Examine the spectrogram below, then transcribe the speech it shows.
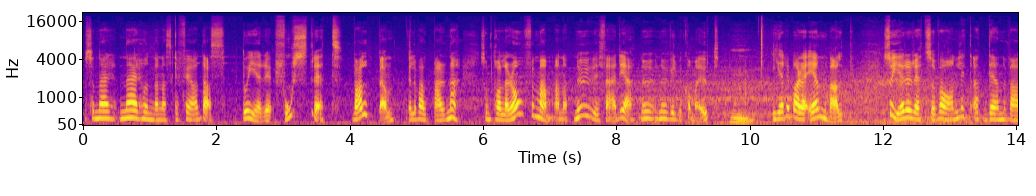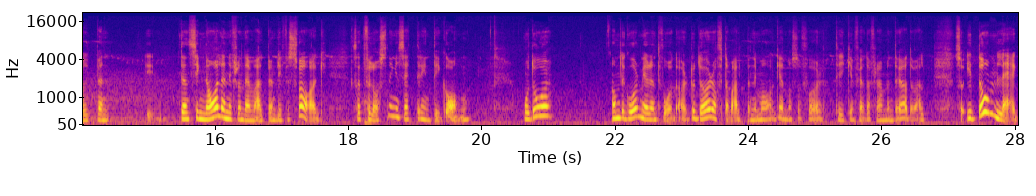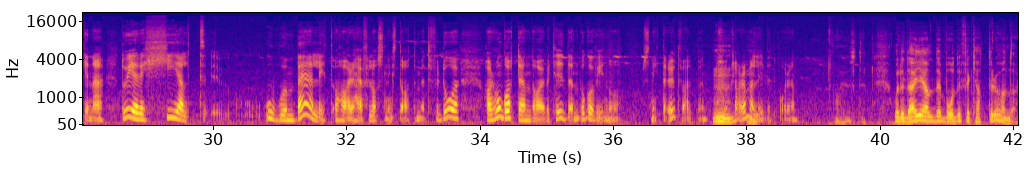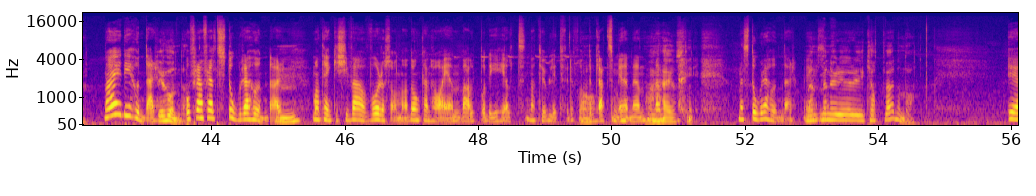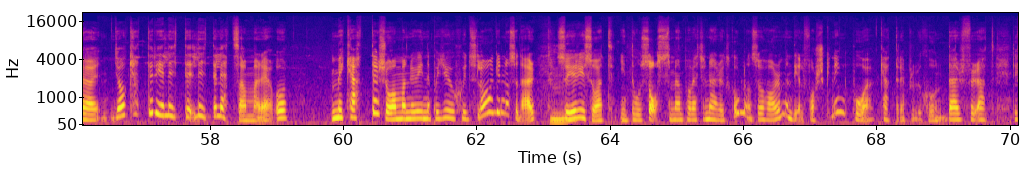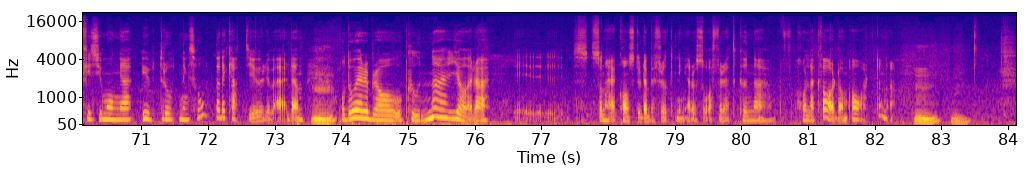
så när, när hundarna ska födas, då är det fostret, valpen eller valparna, som talar om för mamman att nu är vi färdiga, nu, nu vill vi komma ut. Mm. Är det bara en valp så är det rätt så vanligt att den valpen den signalen ifrån den valpen blir för svag. Så att förlossningen sätter inte igång. Och då, om det går mer än två dagar, då dör ofta valpen i magen och så får tiken föda fram en död valp. Så i de lägena, då är det helt eh, oumbärligt att ha det här förlossningsdatumet. För då har hon gått en dag över tiden, då går vi in och snittar ut valpen och så mm. klarar man mm. livet på den. Ja, just det. Och det där gällde både för katter och hundar? Nej, det är hundar. Det är hundar. Och framförallt stora hundar. Mm. Man tänker chihuahuor och sådana, de kan ha en valp och det är helt naturligt för det får Ja. inte plats mer än en. Nej, Men, det. men stora hundar. Men, men hur är det i kattvärlden då? Eh, Ja, katter är lite, lite lättsammare. Och med katter så, om man nu är inne på djurskyddslagen och sådär, Mm. så är det ju så att, inte hos oss, men på Veterinärhögskolan så har de en del forskning på kattreproduktion. Därför att det finns ju många utrotningshotade kattdjur i världen. Mm. Och då är det bra att kunna göra eh, sådana här konstgjorda befruktningar och så för att kunna hålla kvar de arterna. Mm. Mm.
